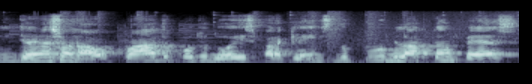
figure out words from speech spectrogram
internacional, 4,2 para clientes do Clube Latam Pass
